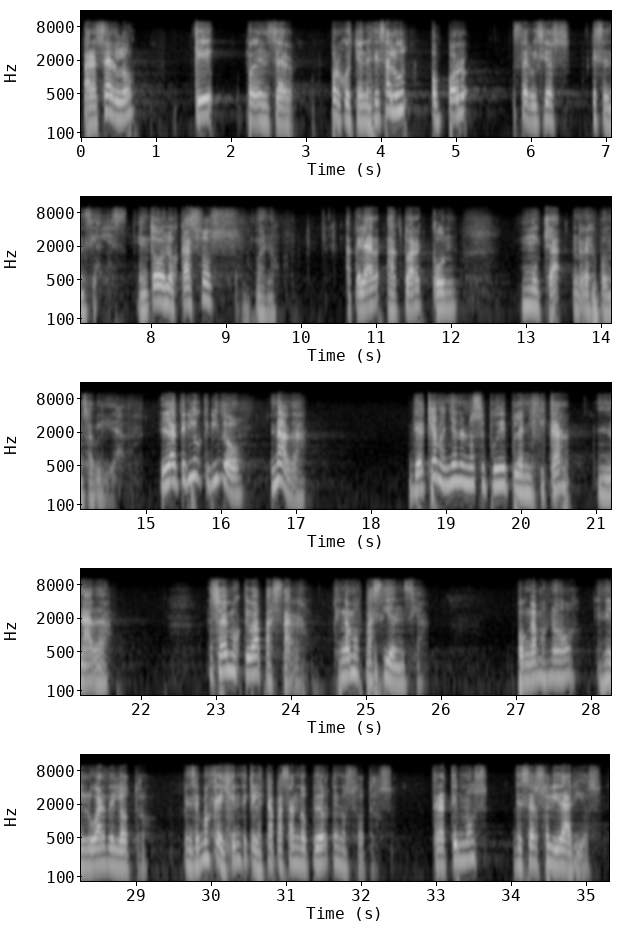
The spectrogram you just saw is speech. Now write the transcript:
para hacerlo, que pueden ser por cuestiones de salud o por servicios esenciales. En todos los casos, bueno, apelar a actuar con mucha responsabilidad. Laterío querido, nada. De aquí a mañana no se puede planificar nada. No sabemos qué va a pasar. Tengamos paciencia. Pongámonos en el lugar del otro. Pensemos que hay gente que le está pasando peor que nosotros. Tratemos de ser solidarios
